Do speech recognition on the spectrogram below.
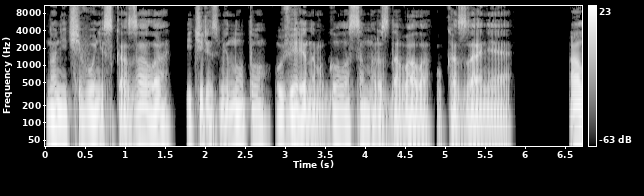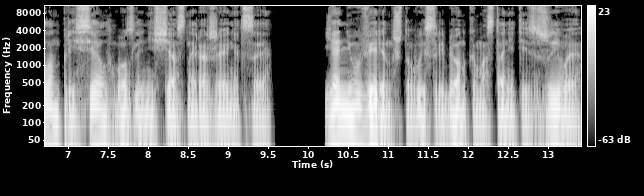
но ничего не сказала и через минуту уверенным голосом раздавала указания. Алан присел возле несчастной роженицы. «Я не уверен, что вы с ребенком останетесь живы,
